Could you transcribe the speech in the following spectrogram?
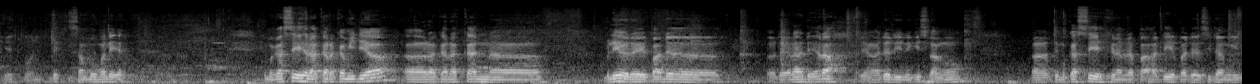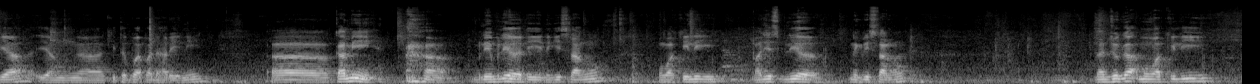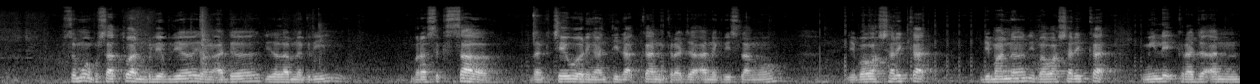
Boleh sambung balik ya. Terima kasih rakan-rakan media, uh, rakan-rakan uh, beliau daripada uh, daerah-daerah yang ada di negeri Selangor. Terima kasih kerana dapat hadir pada sidang media yang kita buat pada hari ini. Kami belia-belia di negeri Selangor mewakili Majlis Belia Negeri Selangor dan juga mewakili semua persatuan belia-belia yang ada di dalam negeri berasa kesal dan kecewa dengan tindakan kerajaan negeri Selangor di bawah syarikat di mana di bawah syarikat milik kerajaan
